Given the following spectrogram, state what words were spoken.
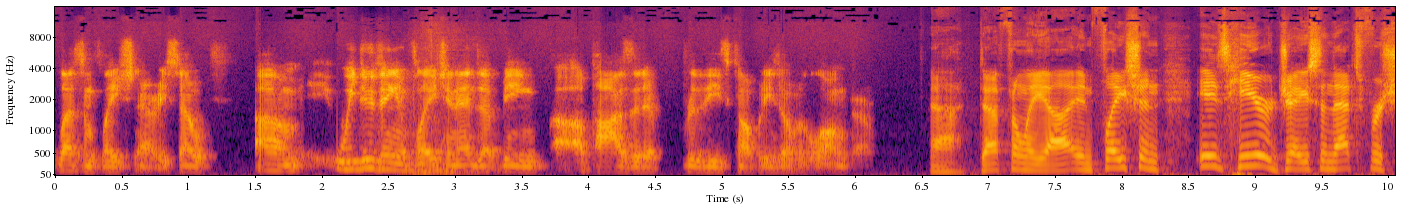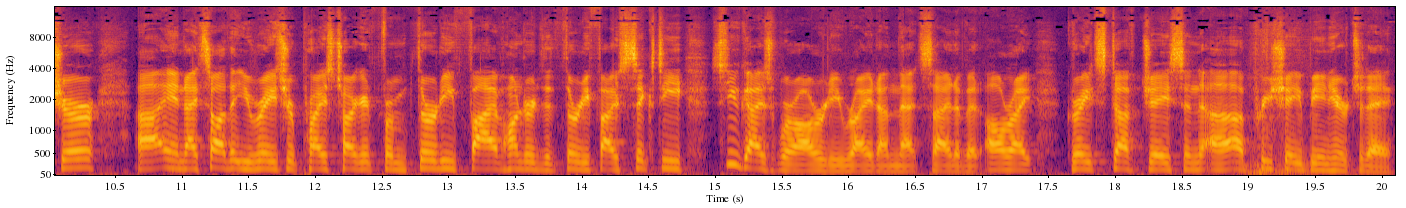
less inflationary. So um, we do think inflation ends up being a positive for these companies over the long term. Yeah, definitely. Uh, inflation is here, Jason. That's for sure. Uh, and I saw that you raised your price target from 3,500 to 3,560. So you guys were already right on that side of it. All right, great stuff, Jason. Uh, appreciate you being here today.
